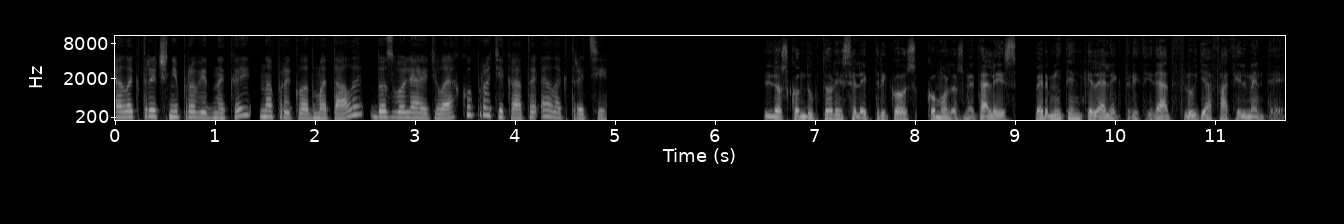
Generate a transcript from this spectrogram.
Електричні провідники, наприклад, метали, дозволяють легко протікати електриці. Los conductores eléctricos, como los metales, permiten que la electricidad fluya fácilmente.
